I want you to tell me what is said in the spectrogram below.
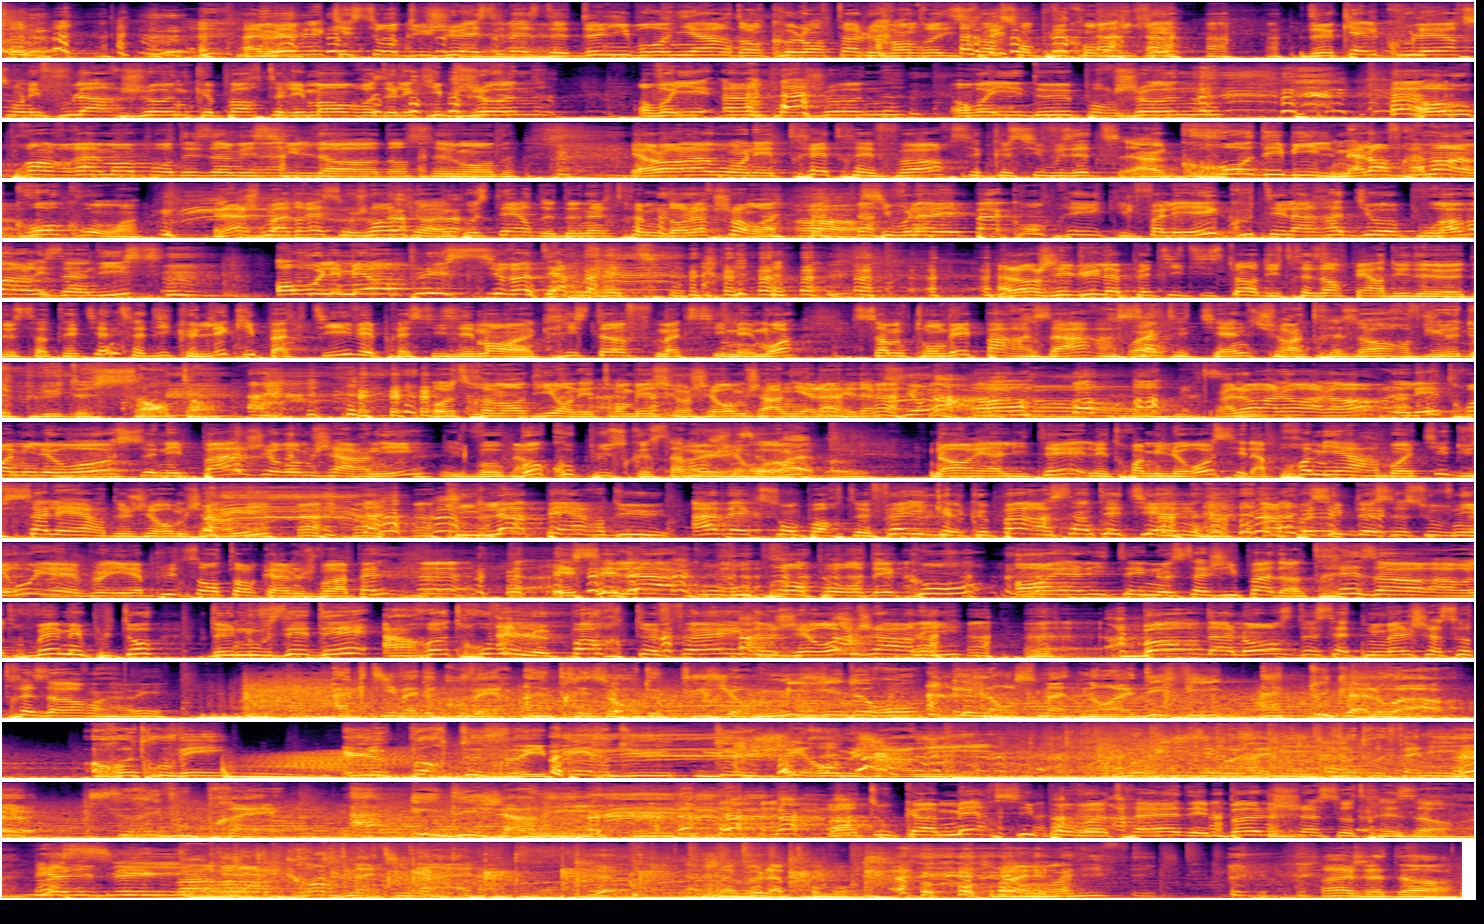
Ah, Même les questions du jeu SMS de Denis Brognard dans Colanta le vendredi soir sont plus compliquées. De quelle couleur sont les foulards jaunes que portent les membres de l'équipe jaune? Envoyez un pour jaune, envoyez deux pour jaune. On vous prend vraiment pour des imbéciles dans, dans ce monde. Et alors là où on est très très fort, c'est que si vous êtes un gros débile, mais alors vraiment un gros con, hein. Et là je m'adresse aux gens qui ont un poster de Donald Trump dans leur chambre. hein. Oh. Si vous n'avez pas compris qu'il fallait écouter la radio pour avoir les indices, on vous les met en plus sur Internet. Alors j'ai lu la petite histoire du trésor perdu de, de Saint-Etienne. Ça dit que l'équipe active, et précisément euh, Christophe, Maxime et moi, sommes tombés par hasard à Saint-Etienne sur un trésor vieux de plus de 100 ans. Autrement dit, on est tombé sur Jérôme Jarnier à la rédaction. Alors, alors, alors, les 3000 euros, ce n'est pas Jérôme Jarny. Il vaut beaucoup plus que ça, mon Oui, c'est Jérôme. vrai, bah oui. Non, en réalité, les 3000 euros, c'est la première moitié du salaire de Jérôme Jarny, qu'il a perdu avec son portefeuille quelque part à Saint-Étienne. Impossible de se souvenir où, il a, il a plus de 100 ans quand même, je vous rappelle. Et c'est là qu'on vous prend pour des cons. En réalité, il ne s'agit pas d'un trésor à retrouver, mais plutôt de nous aider à retrouver le portefeuille de Jérôme Jarny. Bande annonce de cette nouvelle chasse au trésor. Active a découvert un trésor de plusieurs milliers d'euros et lance maintenant un défi à toute la Loire. Retrouvez le portefeuille perdu de Jérôme Jarny. Mobilisez vos amis, votre famille. Serez-vous prêts à aider Jarny? En tout cas, merci pour votre aide et bonne chasse au trésor. Magnifique, bravo. La grande matinale. J'avoue la promo. Magnifique. Ah, j'adore.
